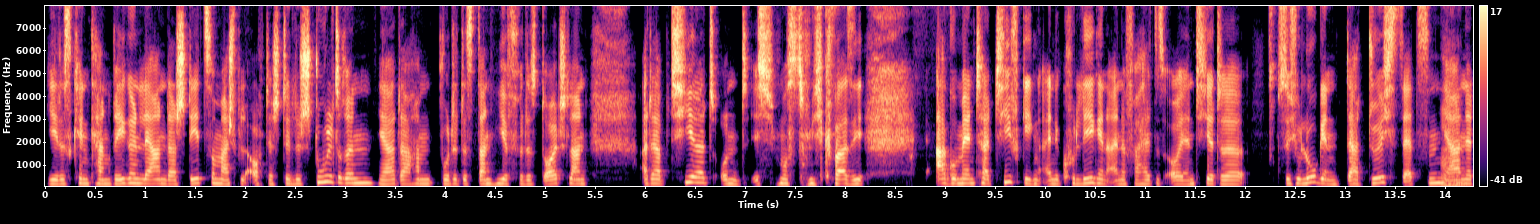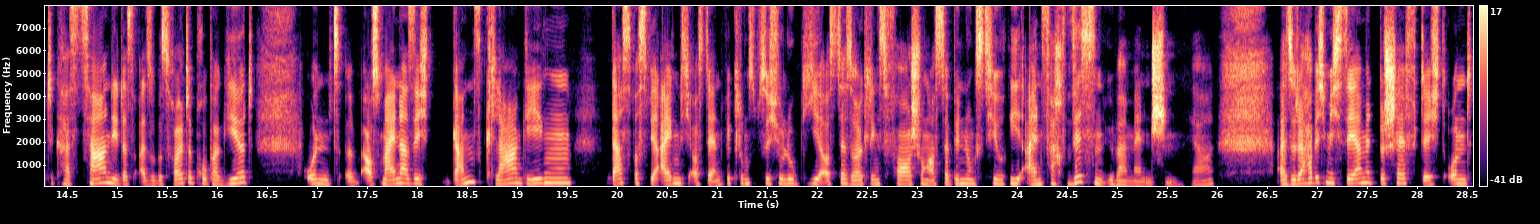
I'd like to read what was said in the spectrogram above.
jedes Kind kann Regeln lernen, da steht zum Beispiel auch der stille Stuhl drin. Ja, da haben, wurde das dann hier für das Deutschland adaptiert und ich musste mich quasi argumentativ gegen eine Kollegin, eine verhaltensorientierte Psychologin da durchsetzen, mhm. ja, Annette Kastan, die das also bis heute propagiert und äh, aus meiner Sicht ganz klar gegen das, was wir eigentlich aus der Entwicklungspsychologie, aus der Säuglingsforschung, aus der Bindungstheorie einfach wissen über Menschen. Ja, also da habe ich mich sehr mit beschäftigt und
